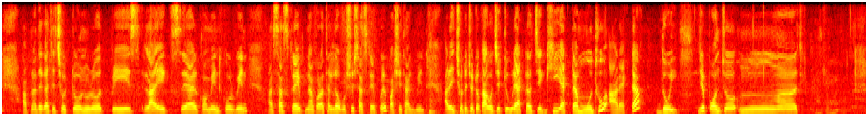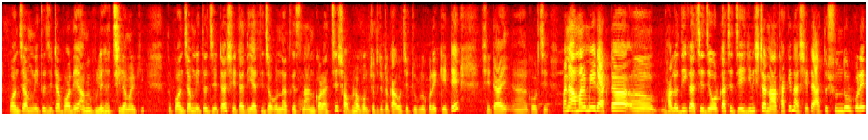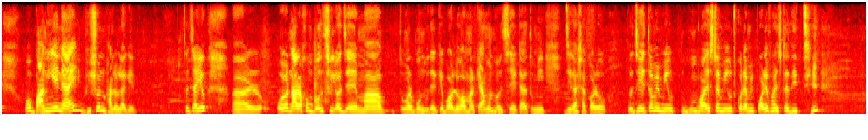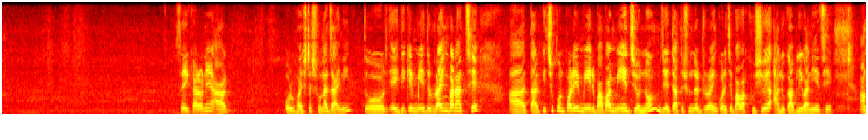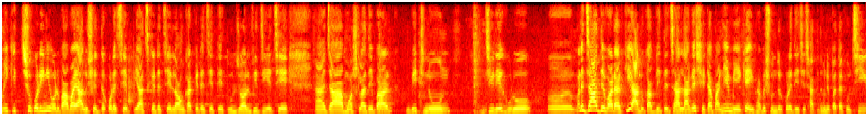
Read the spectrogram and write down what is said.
আপনাদের কাছে ছোট্ট অনুরোধ প্লিজ লাইক শেয়ার কমেন্ট করবেন। আর সাবস্ক্রাইব না করা থাকলে অবশ্যই সাবস্ক্রাইব করে পাশে থাকবেন। আর এই ছোট ছোট কাগজের টুকরো, একটা হচ্ছে ঘি, একটা মধু আর একটা দই। যে পঞ্চ পঞ্চামৃত যেটা বলে, আমি ভুলে যাচ্ছিলাম আর কি। তো পঞ্চামৃত যেটা, সেটা দিয়ে আর কি জগন্নাথকে স্নান করাচ্ছে। সব রকম ছোটো ছোটো কাগজের টুকরো করে কেটে সেটাই করছে। মানে আমার মেয়ের একটা ভালো দিক আছে যে ওর কাছে যেই জিনিসটা না থাকে না, সেটা এত সুন্দর করে ও বানিয়ে নেয়, ভীষণ ভালো লাগে। তো যাই হোক, আর ও নানারকম বলছিল যে, মা, তোমার বন্ধুদেরকে বলো, আমার কেমন হয়েছে, এটা তুমি জিজ্ঞাসা করো। তো যেহেতু আমি মিউট ভয়েসটা মিউট করে আমি পরে ভয়েসটা দিচ্ছি। সেই কারণে আর ওর ভয়েসটা শোনা যায়নি। তো এই দিকে মেয়েদের ড্রয়িং বানাচ্ছে। আর তার কিছুক্ষণ পরে মেয়ের বাবা মেয়ের জন্য যেহেতু এত সুন্দর ড্রয়িং করেছে, বাবা খুশি হয়ে আলু কাবলি বানিয়েছে। আমি কিচ্ছু করিনি। ওর বাবাই আলু সেদ্ধ করেছে, পেঁয়াজ কেটেছে, লঙ্কা কেটেছে, তেঁতুল জল ভিজিয়েছে যা মশলা দেবার, বিট নুন, জিরে গুঁড়ো মানে যা দেওয়ার আর কি, আলু কাবলিতে যা লাগে সেটা বানিয়ে মেয়েকে এইভাবে সুন্দর করে দিয়েছে। সাথে ধনে পাতা কুচি,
